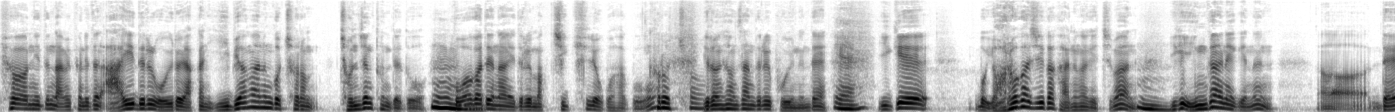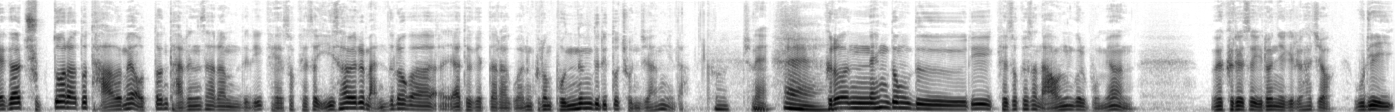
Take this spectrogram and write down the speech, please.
편이든 남의 편이든 아이들을 오히려 약간 입양하는 것처럼 전쟁터인데도 음. 고아가 된 아이들을 막 지키려고 하고 그렇죠. 이런 현상들을 보이는데 예. 이게 뭐 여러 가지가 가능하겠지만 음. 이게 인간에게는 어 내가 죽더라도 다음에 어떤 다른 사람들이 계속해서 이 사회를 만들어가야 되겠다라고 하는 그런 본능들이 또 존재합니다. 그렇죠. 네. 예. 그런 행동들이 계속해서 나오는 걸 보면 왜 그래서 이런 얘기를 하죠. 우리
